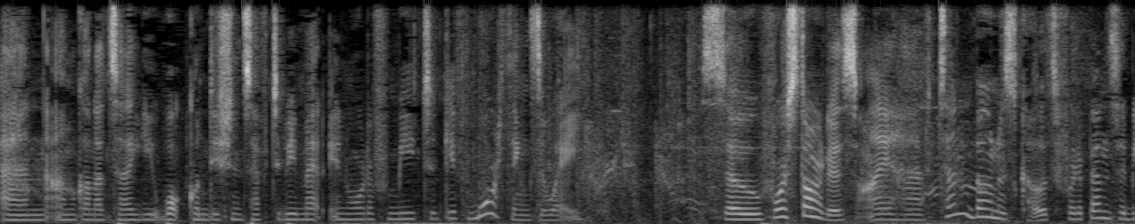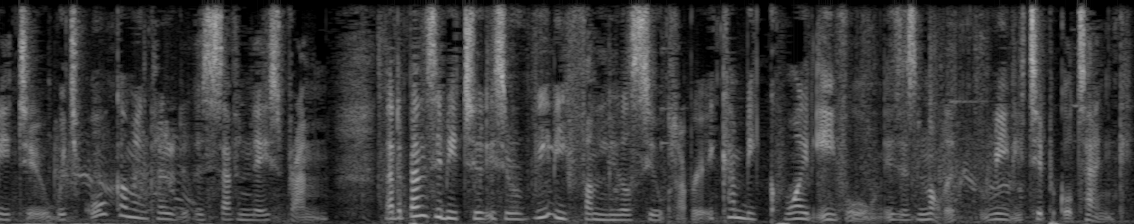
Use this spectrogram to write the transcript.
and I'm gonna tell you what conditions have to be met in order for me to give more things away. So for starters, I have 10 bonus codes for the Panzer B2, which all come included with 7 days prem. Now the Panzer B2 is a really fun little seal clubber, it can be quite evil, it is not a really typical tank.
